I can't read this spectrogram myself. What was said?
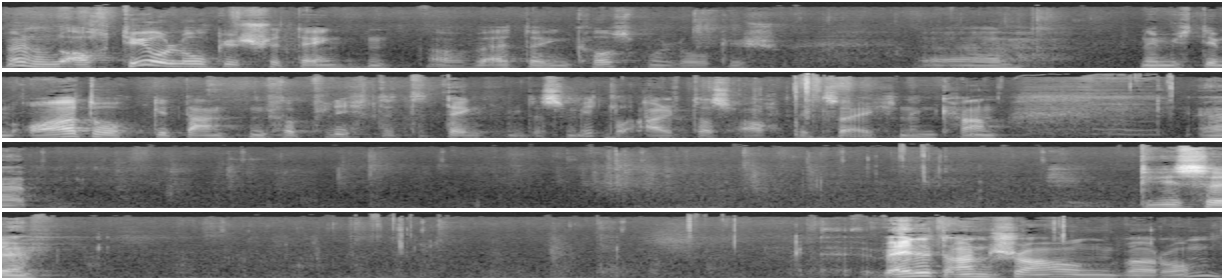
und auch theologische Denken, auch weiterhin kosmologisch, äh, nämlich dem Ordo-Gedanken verpflichtete Denken des Mittelalters auch bezeichnen kann. Äh, diese Weltanschauung, warum?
